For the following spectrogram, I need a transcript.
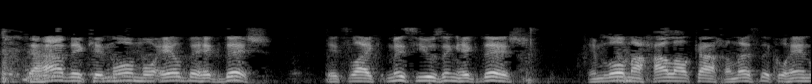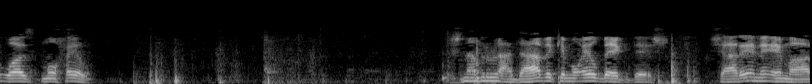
Tehave kemo mo'el behekdesh. It's like misusing hekdesh Im lo mahal al kach, unless the kohen was mohel. ישנה ברורה, דהווה כמועל בהקדש, שהרי נאמר,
